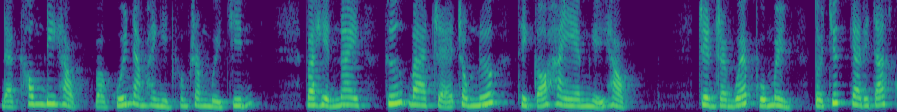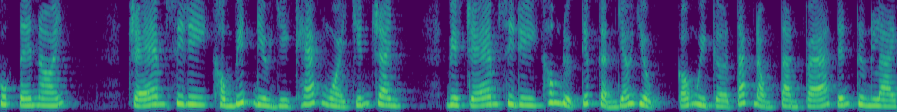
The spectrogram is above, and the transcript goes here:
đã không đi học vào cuối năm 2019. Và hiện nay, cứ 3 trẻ trong nước thì có 2 em nghỉ học. Trên trang web của mình, tổ chức Caritas quốc tế nói, trẻ em Syria không biết điều gì khác ngoài chiến tranh. Việc trẻ em Syria không được tiếp cận giáo dục có nguy cơ tác động tàn phá đến tương lai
